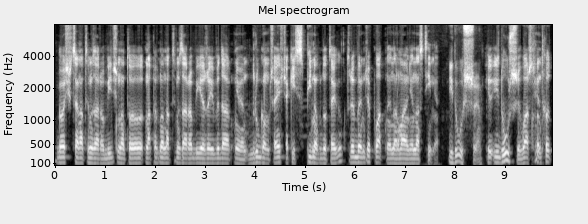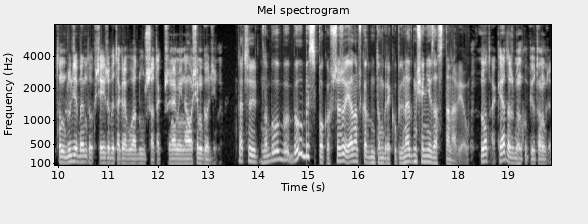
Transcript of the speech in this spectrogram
gość chce na tym zarobić, no to na pewno na tym zarobi, jeżeli wyda, nie wiem, drugą część, jakiś spin-off do tego, który będzie płatny normalnie na Steamie. I dłuższy. I, i dłuższy, właśnie, to, to ludzie będą chcieli, żeby ta gra była dłuższa, tak przynajmniej na 8 godzin. Znaczy, No byłoby, byłoby spoko. Szczerze, ja na przykład bym tą grę kupił, nawet bym się nie zastanawiał. No tak, ja też bym kupił tą grę.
